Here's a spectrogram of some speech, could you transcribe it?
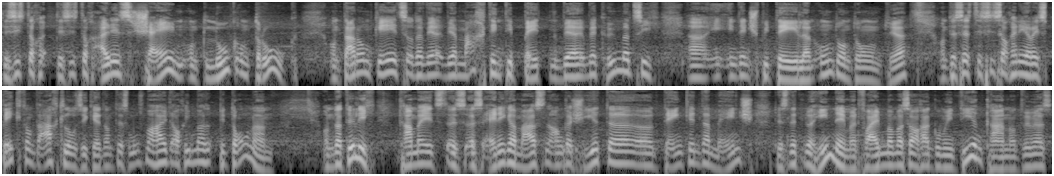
das ist, doch, das ist doch alles Schein und Lug und Trug. Und darum geht es. Oder wer, wer macht den Tibetten? Wer, wer kümmert sich äh, in, in den Spitälern und, und, und. Ja? Und das heißt, das ist auch eine Respekt und Achtlosigkeit. Und das muss man halt auch immer betonen. Und natürlich kann man jetzt als, als einigermaßen engagierter, äh, denkender Mensch das nicht nur hinnehmen, vor allem wenn man es auch argumentieren kann und wenn man es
